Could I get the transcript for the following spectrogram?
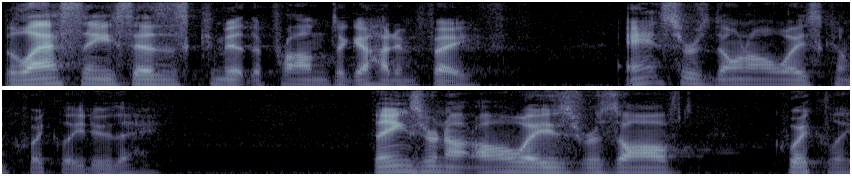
The last thing he says is commit the problem to God in faith. Answers don't always come quickly, do they? Things are not always resolved quickly.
